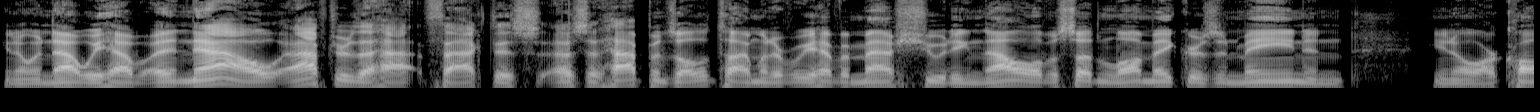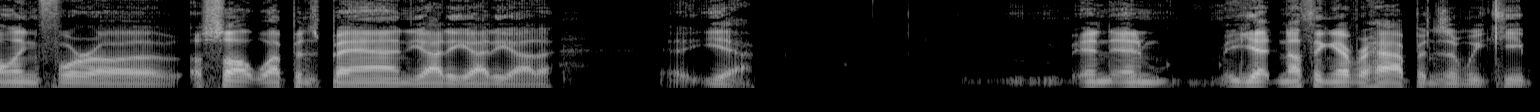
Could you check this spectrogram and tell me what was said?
You know, and now we have, and now after the ha- fact, as as it happens all the time, whenever we have a mass shooting, now all of a sudden lawmakers in Maine and you know are calling for a assault weapons ban, yada yada yada. Uh, yeah, and and yet nothing ever happens, and we keep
